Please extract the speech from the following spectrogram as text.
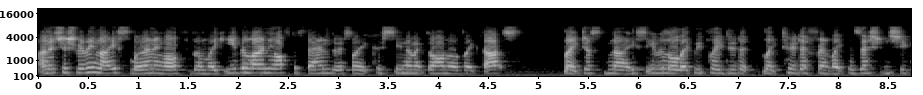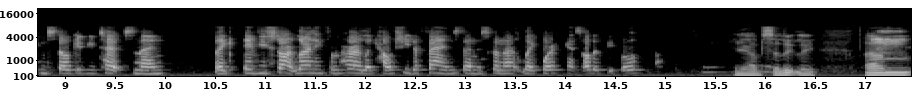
and it's just really nice learning off them. Like even learning off defenders like Christina McDonald, like that's like just nice. Even though like we play do like two different like positions, she can still give you tips, and then like if you start learning from her like how she defends, then it's gonna like work against other people. Yeah, absolutely. Um,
